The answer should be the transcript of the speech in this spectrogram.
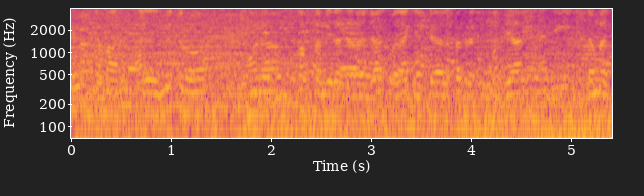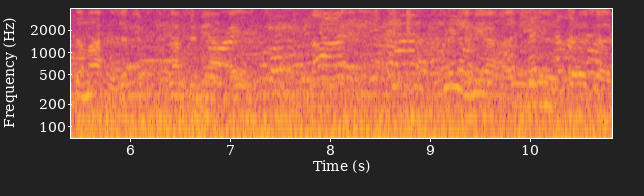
يعتبر المترو هنا مقسم إلى درجات ولكن خلال فترة المونديال تم السماح للجميع باستخدام جميع جميع الدرجات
